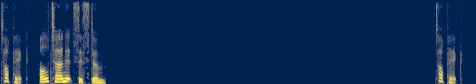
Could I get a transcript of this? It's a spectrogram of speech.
Topic: Alternate system. Topic:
